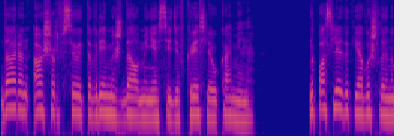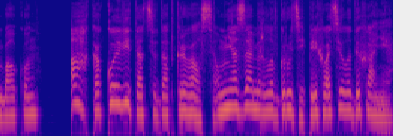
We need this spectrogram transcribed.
Даррен Ашер все это время ждал меня, сидя в кресле у камина. Напоследок я вышла и на балкон. Ах, какой вид отсюда открывался! У меня замерло в груди, перехватило дыхание.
